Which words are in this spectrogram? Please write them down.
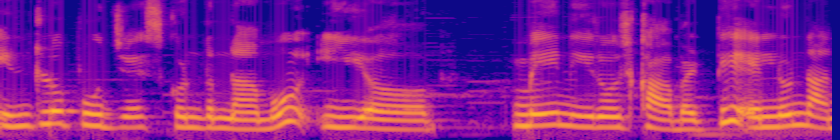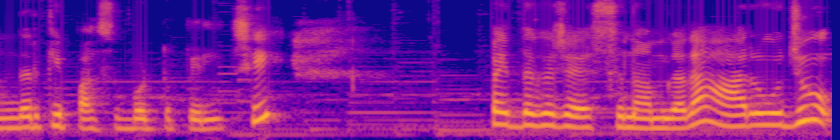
ఇంట్లో పూజ చేసుకుంటున్నాము. ఈ మెయిన్ ఈరోజు కాబట్టి ఎల్లుండి అందరికీ పసుబొట్టు పిలిచి పెద్దగా చేస్తున్నాం కదా. ఆ రోజు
